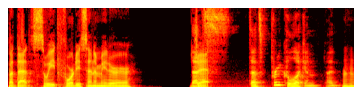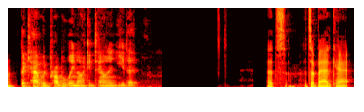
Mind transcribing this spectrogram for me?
But that sweet forty centimeter. that's that's pretty cool looking. I, Mhm. The cat would probably knock it down and eat it. That's it's a bad cat.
